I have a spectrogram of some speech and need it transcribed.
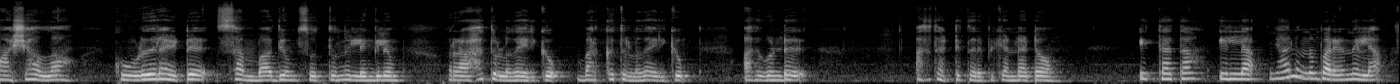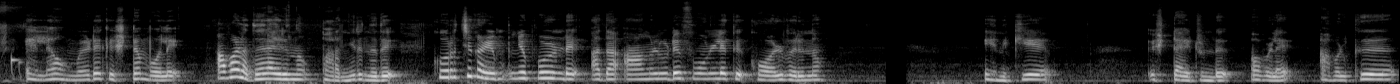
മാഷ അല്ലാ കൂടുതലായിട്ട് സമ്പാദ്യവും സ്വത്തൊന്നും ഇല്ലെങ്കിലും റാഹത്തുള്ളതായിരിക്കും ബർക്കത്തുള്ളതായിരിക്കും. അതുകൊണ്ട് അത് തട്ടിത്തെറിപ്പിക്കണ്ട കേട്ടോ ഇത്താത്ത ഇല്ല ഞാനൊന്നും പറയുന്നില്ല. എല്ലാം ഉമ്മയുടെയൊക്കെ ഇഷ്ടം പോലെ അവൾ അതായിരുന്നു പറഞ്ഞിരുന്നത്. കുറച്ച് കഴിഞ്ഞപ്പോഴുണ്ട് അതാ ആങ്ങളുടെ ഫോണിലേക്ക് കോൾ വരുന്നു. എനിക്ക് ഇഷ്ടമായിട്ടുണ്ട് അവളെ. അവൾക്ക്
